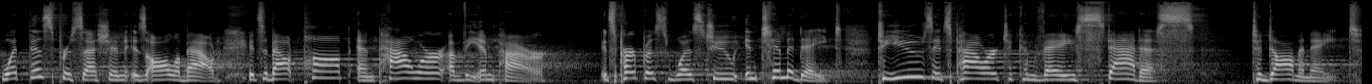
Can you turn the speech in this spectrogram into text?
what this procession is all about. It's about pomp and power of the empire. Its purpose was to intimidate, to use its power to convey status, to dominate.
